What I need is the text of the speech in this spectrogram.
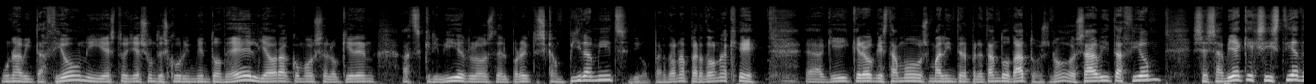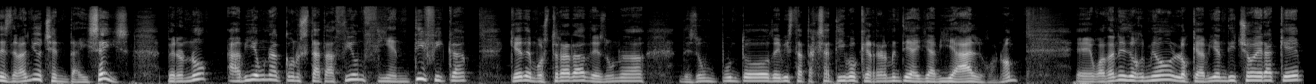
una habitación y esto ya es un descubrimiento de él y ahora como se lo quieren adscribir los del proyecto Scam Pyramids, digo, perdona, perdona que aquí creo que estamos malinterpretando datos, ¿no? Esa habitación se sabía que existía desde el año 86, pero no había una constatación científica que demostrara desde, una, desde un punto de vista taxativo que realmente ahí había algo, ¿no? Eh, Guadani Dormió lo que habían dicho era que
